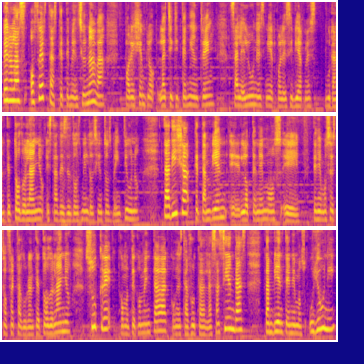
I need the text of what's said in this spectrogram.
pero las ofertas que te mencionaba, por ejemplo, la chiquitanía en tren sale lunes, miércoles y viernes durante todo el año, está desde 2221. Tarija, que también eh, lo tenemos, eh, tenemos esta oferta durante todo el año. Sucre, como te comentaba, con esta ruta de las haciendas. También tenemos Uyuni,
